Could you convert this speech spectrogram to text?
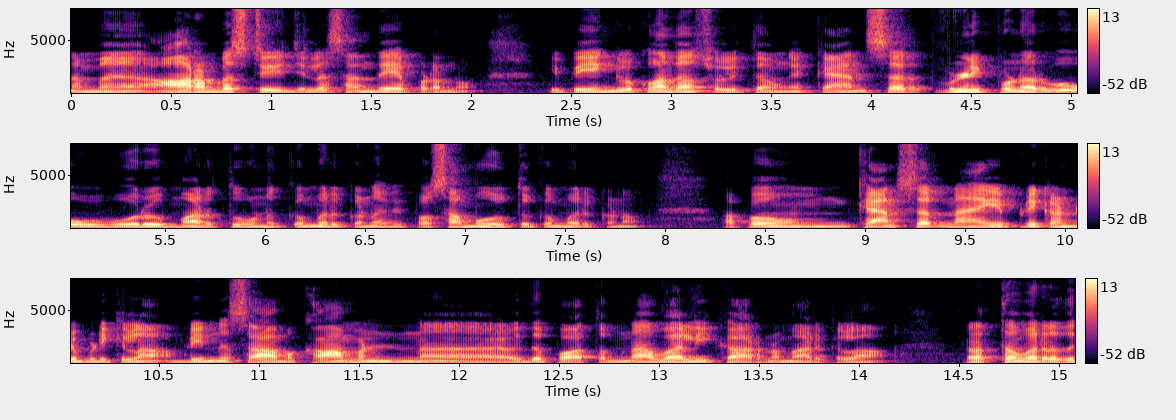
நம்ம ஆரம்ப ஸ்டேஜில் சந்தேகப்படணும். இப்போ எங்களுக்கும் அதான் சொல்லித்தவங்க. கேன்சர் விழிப்புணர்வு ஒவ்வொரு மருத்துவனுக்கும் இருக்கணும். இப்போ சமூகத்துக்கும் இருக்கணும். அப்போ கேன்சர்னால் எப்படி கண்டுபிடிக்கலாம் அப்படின்னு சாம காமன் இதை பார்த்தோம்னா வலி காரணமாக இருக்கலாம். ரத்தம் வர்றது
